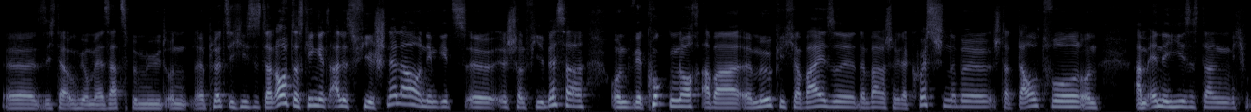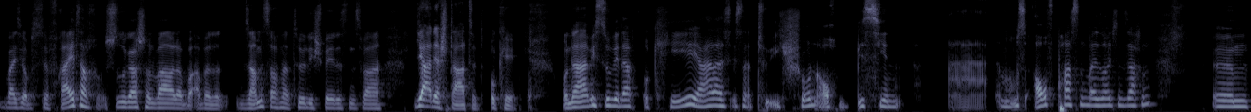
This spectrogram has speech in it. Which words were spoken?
äh, sich da irgendwie um Ersatz bemüht. Und äh, plötzlich hieß es dann, oh, das ging jetzt alles viel schneller und dem geht es äh, schon viel besser. Und wir gucken noch, aber äh, möglicherweise, dann war er schon wieder questionable statt doubtful. Und am Ende hieß es dann, ich weiß nicht, ob es der Freitag sogar schon war, oder, aber Samstag natürlich spätestens war, ja, der startet, okay. Und da habe ich so gedacht, okay, ja, das ist natürlich schon auch ein bisschen, ah, man muss aufpassen bei solchen Sachen. Ähm,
